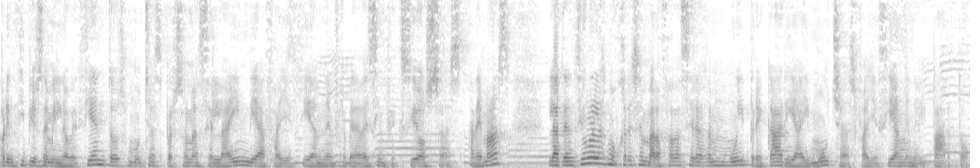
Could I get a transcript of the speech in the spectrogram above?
principios de 1900, muchas personas en la India fallecían de enfermedades infecciosas. Además, la atención a las mujeres embarazadas era muy precaria y muchas fallecían en el parto.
